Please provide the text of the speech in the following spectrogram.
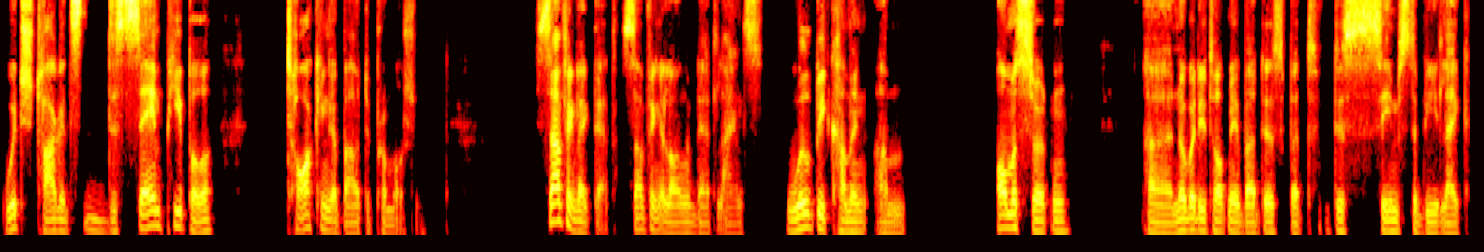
which targets the same people talking about the promotion. Something like that, something along that lines will be coming. I'm almost certain. Uh, nobody told me about this, but this seems to be like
